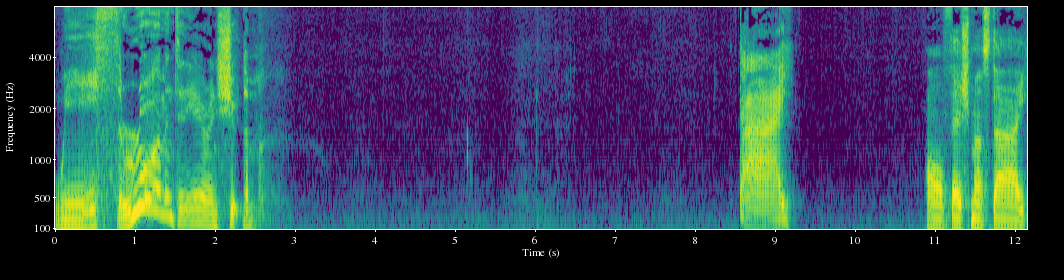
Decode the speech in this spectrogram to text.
We throw them into the air and shoot them. Die! All fish must die.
